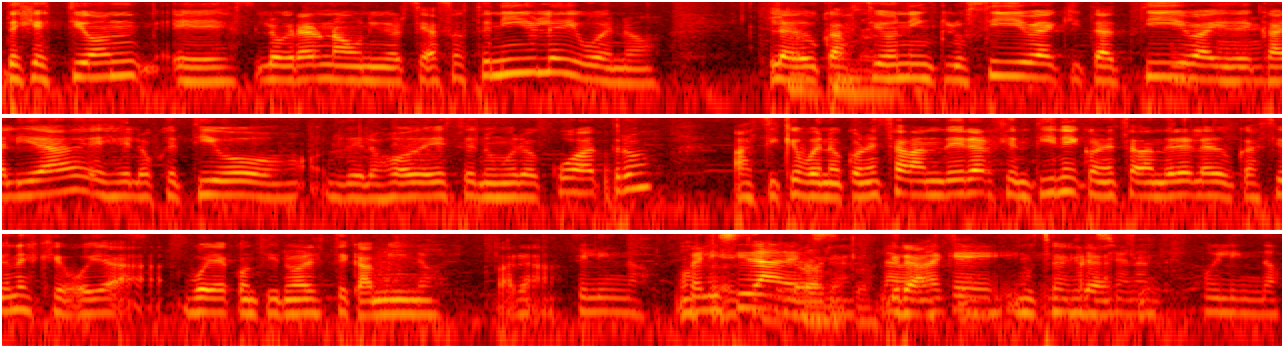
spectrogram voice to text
de gestión es lograr una universidad sostenible y bueno, la educación inclusiva, equitativa y de calidad es el objetivo de los ODS número 4. Así que bueno, con esa bandera argentina y con esa bandera de la educación es que voy a, voy a continuar este camino para... Qué lindo. Felicidades. La logra. verdad Gracias, que muchas impresionante. gracias. Muy lindo.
